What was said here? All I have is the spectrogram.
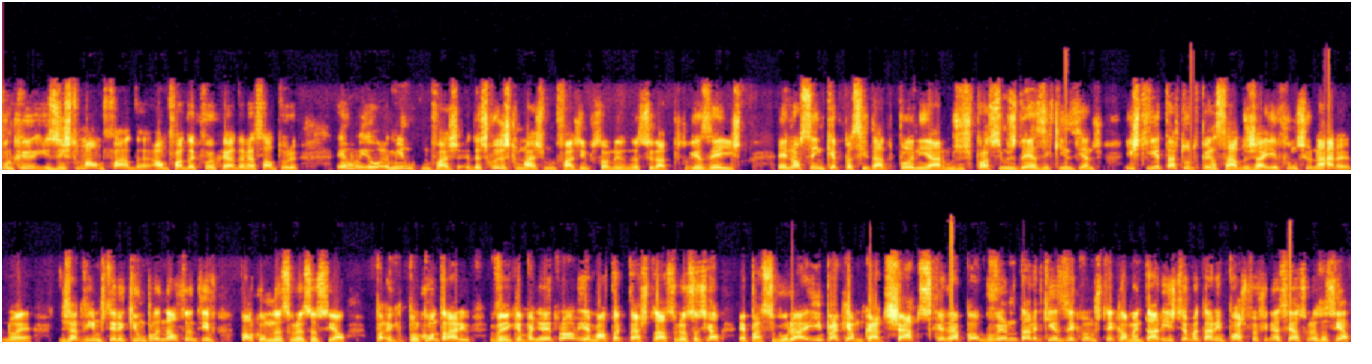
porque existe uma almofada, a almofada que foi criada nessa altura. Eu, eu, a mim, me faz, das coisas que mais me faz impressão na sociedade portuguesa é isto, é a nossa incapacidade de planearmos os próximos 10 e 15 anos. Isto devia estar tudo pensado, já ia funcionar, não é? Já devíamos ter aqui um plano alternativo, tal como na Segurança Social. Pelo contrário, vem a campanha eleitoral e a malta que está a estudar a Segurança Social é para segurar aí, para que é um bocado chato, se calhar, para o governo estar aqui a dizer que vamos ter que aumentar isto e aumentar impostos para financiar a Segurança Social.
